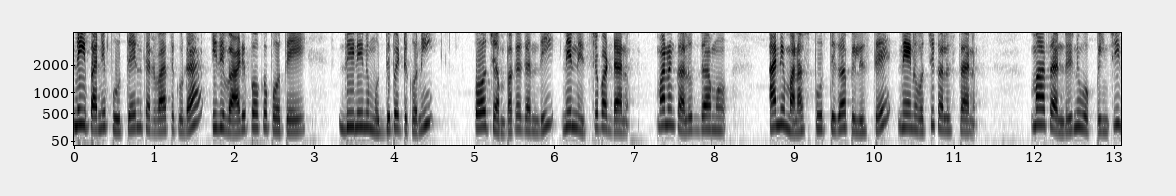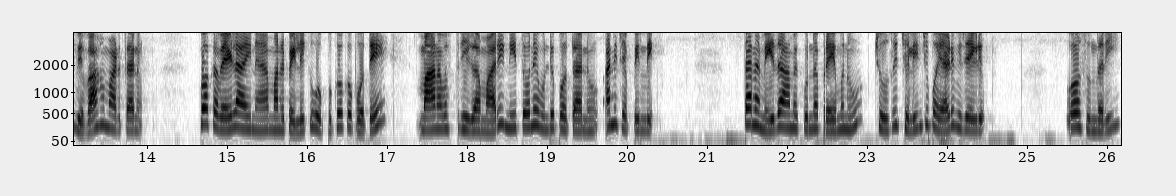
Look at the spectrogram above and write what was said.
నీ పని పూర్తయిన తర్వాత కూడా ఇది వాడిపోకపోతే దీనిని ముద్దు పెట్టుకొని ఓ చంపక గంది నిన్ను ఇష్టపడ్డాను. మనం కలుద్దాము అని మనస్ఫూర్తిగా పిలిస్తే నేను వచ్చి కలుస్తాను. మా తండ్రిని ఒప్పించి వివాహం ఆడతాను ఒకవేళ ఆయన మన పెళ్ళికి ఒప్పుకోకపోతే మానవ స్త్రీగా మారి నీతోనే ఉండిపోతాను అని చెప్పింది. తన మీద ఆమెకున్న ప్రేమను చూసి చెలించిపోయాడు విజయుడు. ఓ సుందరి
